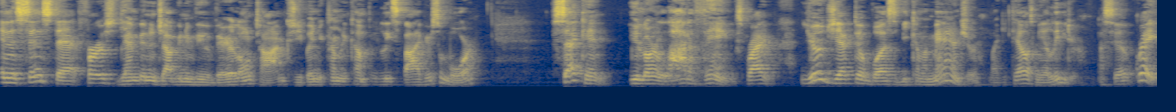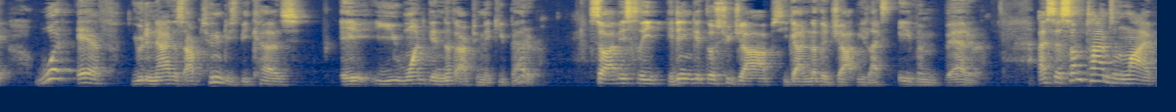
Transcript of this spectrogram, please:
in the sense that first, you haven't been in a job interview a very long time because you've been in your company, company at least five years or more. Second, you learn a lot of things, right? Your objective was to become a manager, like he tells me, a leader. I said, great. What if you deny those opportunities because it, you want to get another opportunity to make you better? So obviously, he didn't get those two jobs. He got another job he likes even better. I said, sometimes in life,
